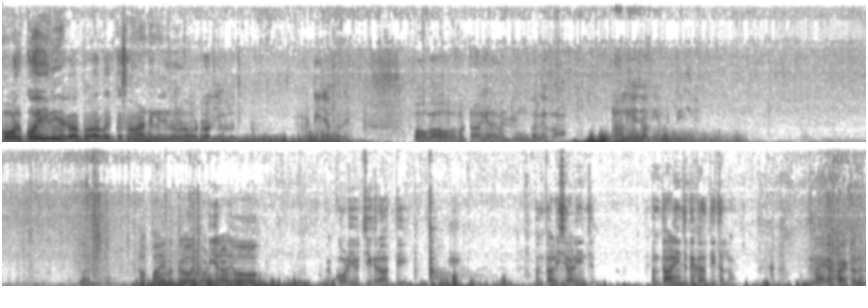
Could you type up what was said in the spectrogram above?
ਹੋਰ ਕੋਈ ਨਹੀਂ ਹੈਗਾ ਬਾਹਰ ਬਾਹਰ ਕਿਸਾਨ ਜਿਹਨੇ ਜਿਹਨੇ ਹੁਣ ਉਹ ਟਰਾਲੀਆਂ ਖਲੋਤੀ ਮਿੱਟੀ ਚੱਕਦੇ ਉਹ ਵਾ, ਉਹ ਟਰਾਲੀਆਂ ਦਾ ਮੈਂ ਜ਼ੂਮ ਕਰਕੇ ਦਿਖਾਵਾਂ। ਟਰਾਲੀਆਂ ਚੱਲਦੀਆਂ ਮਿੱਟੀ ਆਪਾਂ ਵੀ ਮਿੱਤਰੋ, ਜੌਂਡੀਅਰ ਵਾਲਿਓ ਘੋੜੀ ਉੱਚੀ ਕਰਾਤੀ। 45 46 ਇੰਚ 45 ਇੰਚ ਤੇ ਕਰਤੀ ਥੱਲੋਂ। ਮੈਂ ਕਿਹਾ ਟਰੈਕਟਰ ਨੂੰ,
